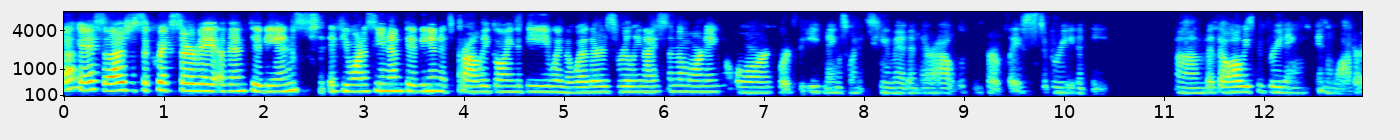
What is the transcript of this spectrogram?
Okay, so that was just a quick survey of amphibians. If you want to see an amphibian, it's probably going to be when the weather is really nice in the morning or towards the evenings when it's humid and they're out looking for a place to breed and eat. Um, but they'll always be breeding in water,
